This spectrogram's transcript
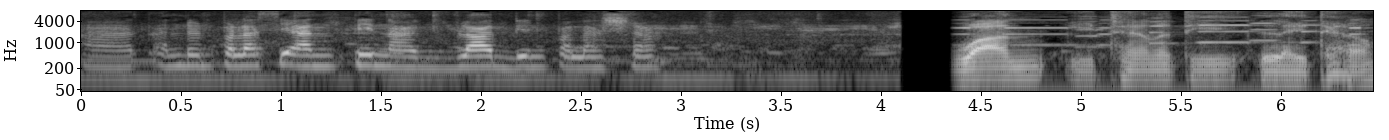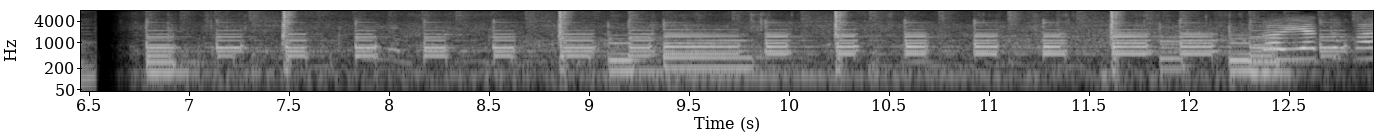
At andun pala si auntie, nag-vlog din pala siya. One eternity later. Loya to ka.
